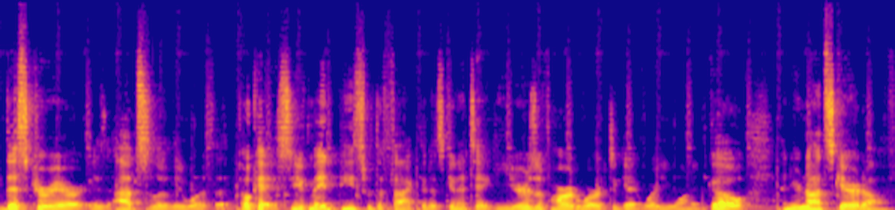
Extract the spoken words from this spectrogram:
this career is absolutely worth it. Okay, so you've made peace with the fact that it's gonna take years of hard work to get where you wanna go, and you're not scared off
